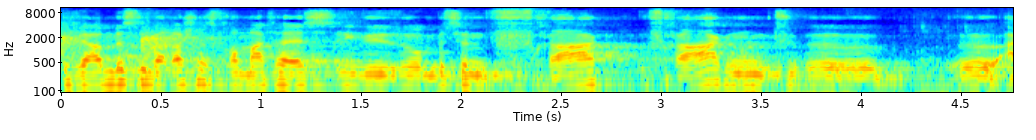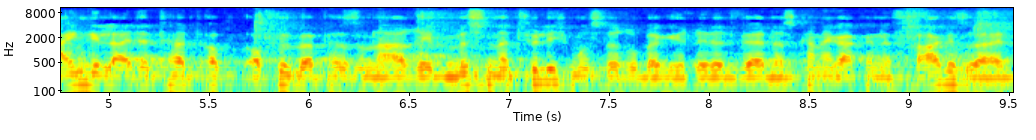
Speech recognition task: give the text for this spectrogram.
ich war ein bisschen überrascht, dass Frau Matthijs irgendwie so ein bisschen frag, fragend äh, äh, eingeleitet hat, ob, ob, wir über Personal reden müssen. Natürlich muss darüber geredet werden, das kann ja gar keine Frage sein.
